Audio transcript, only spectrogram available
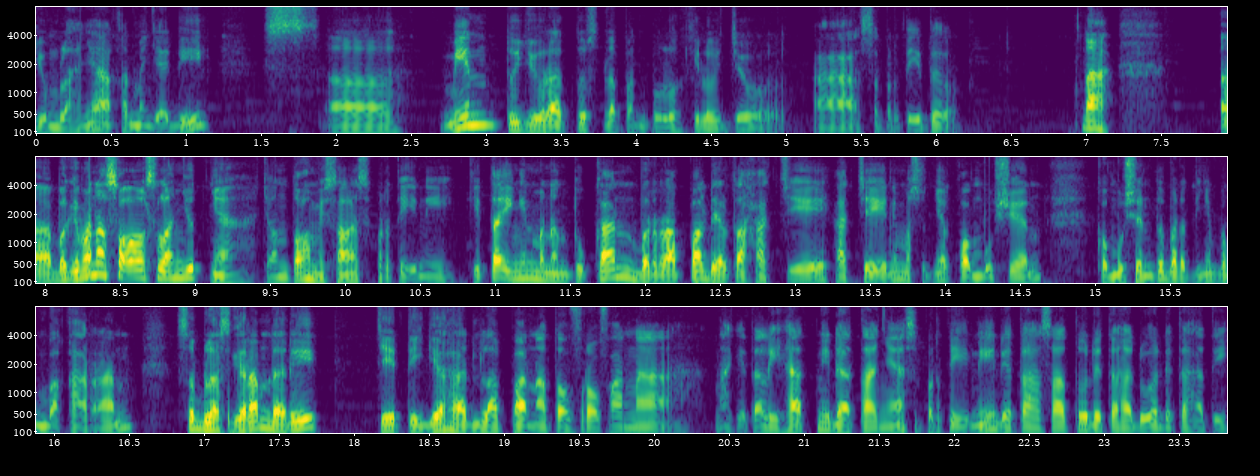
jumlahnya akan menjadi uh, min 780 kJ. Nah, seperti itu. Nah, eh, bagaimana soal selanjutnya? Contoh misalnya seperti ini. Kita ingin menentukan berapa delta HC. HC ini maksudnya combustion. Combustion itu berarti pembakaran. 11 gram dari C3H8 atau Frovana. Nah, kita lihat nih datanya seperti ini, delta H1, delta H2, delta H3.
